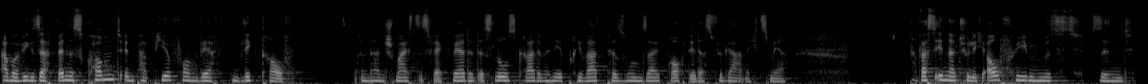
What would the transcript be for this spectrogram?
Aber wie gesagt, wenn es kommt in Papierform, werft einen Blick drauf. Und dann schmeißt es weg, werdet es los. Gerade wenn ihr Privatperson seid, braucht ihr das für gar nichts mehr. Was ihr natürlich aufheben müsst, sind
